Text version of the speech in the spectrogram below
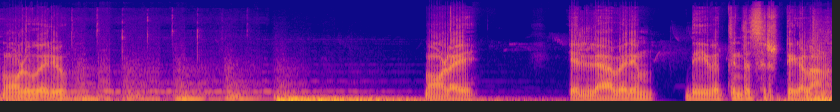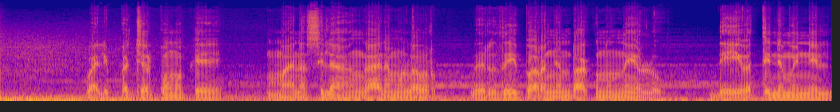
മോൾ വരൂ. മോളെ എല്ലാവരും ദൈവത്തിന്റെ സൃഷ്ടികളാണ്. വലിപ്പച്ചെറുപ്പമൊക്കെ മനസ്സിൽ അഹങ്കാരമുള്ളവർ വെറുതെ പറഞ്ഞുണ്ടാക്കുന്നേ ഉള്ളൂ. ദൈവത്തിന്റെ മുന്നിൽ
